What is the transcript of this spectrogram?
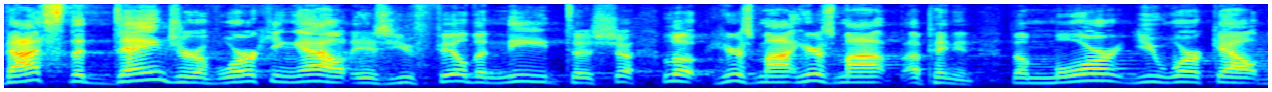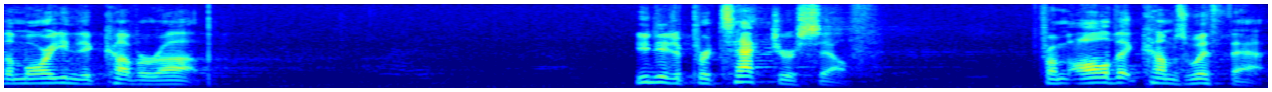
That's the danger of working out is you feel the need to show. Look, here's my, here's my opinion. The more you work out, the more you need to cover up. You need to protect yourself from all that comes with that,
